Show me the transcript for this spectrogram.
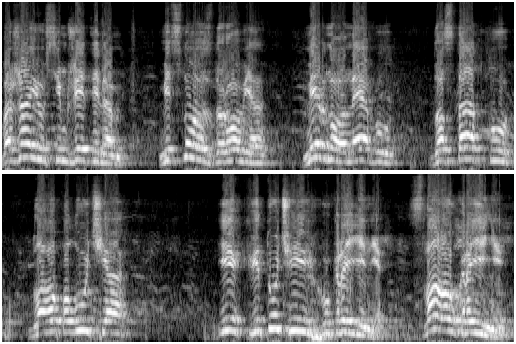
Бажаю всім жителям міцного здоров'я, мирного небу, достатку, благополуччя і квітучій Україні. Слава Україні!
